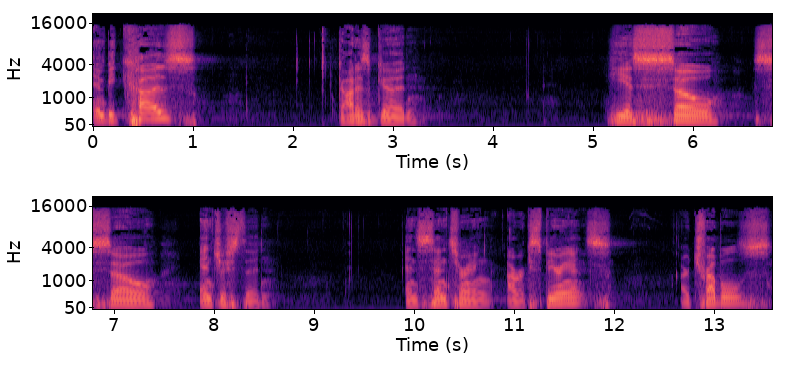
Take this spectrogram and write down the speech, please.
and because God is good, He is so, so interested in centering our experience, our troubles,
